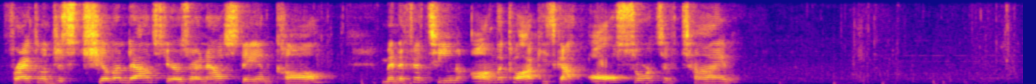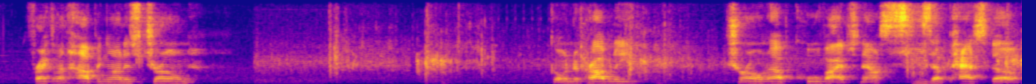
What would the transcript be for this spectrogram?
Franklin just chilling downstairs right now, staying calm. Minute 15 on the clock. He's got all sorts of time. Franklin hopping on his drone. Going to probably drone up cool vibes now. Sees a pest though.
